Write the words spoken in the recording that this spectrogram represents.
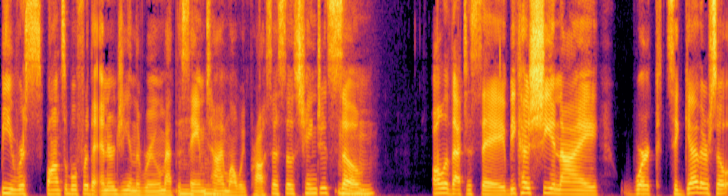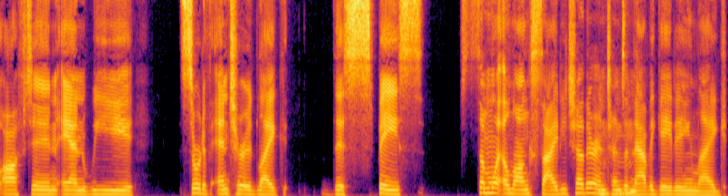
be responsible for the energy in the room at the same Mhm. time while we process those changes. So Mhm. all of that to say because she and I work together so often and we sort of entered like this space somewhat alongside each other in terms of Mhm. navigating like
